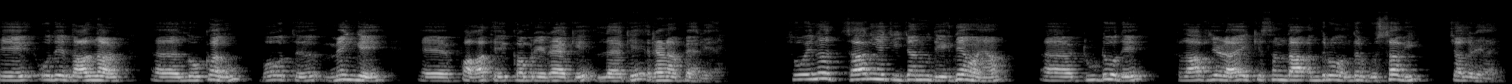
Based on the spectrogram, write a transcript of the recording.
ਤੇ ਉਹਦੇ ਨਾਲ ਨਾਲ ਲੋਕਾਂ ਨੂੰ ਬਹੁਤ ਮਹਿੰਗੇ ਭਾਅ ਤੇ ਕਮਰੇ ਰਹਿ ਕੇ, ਲੈ ਕੇ ਰਹਿਣਾ ਪੈ ਰਿਹਾ ਹੈ। ਸੋ ਇਹਨਾਂ ਸਾਰੀਆਂ ਚੀਜ਼ਾਂ ਨੂੰ ਦੇਖਦਿਆਂ ਹੋਇਆਂ ਟੂਡੋ ਦੇ ਖਿਲਾਫ ਜਿਹੜਾ ਹੈ ਕਿਸਮ ਦਾ ਅੰਦਰੋਂ ਅੰਦਰ ਗੁੱਸਾ ਵੀ ਚੱਲ ਰਿਹਾ ਹੈ।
